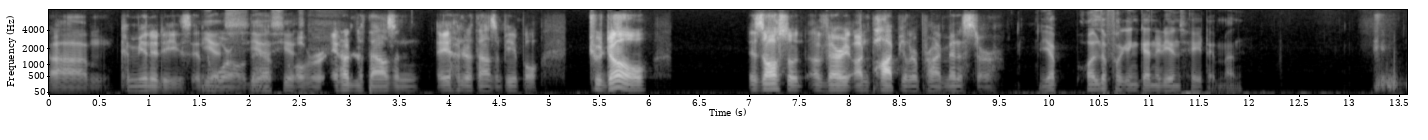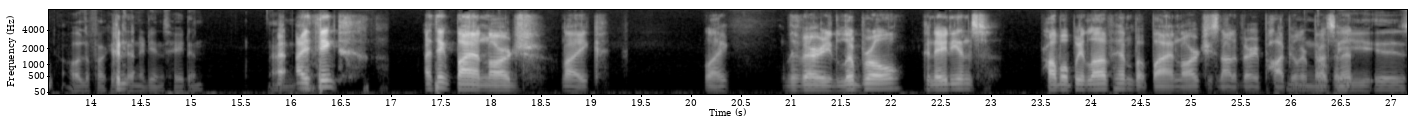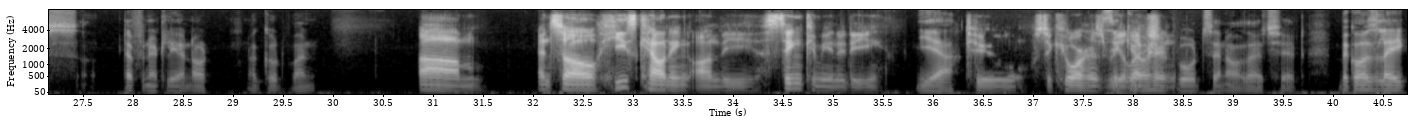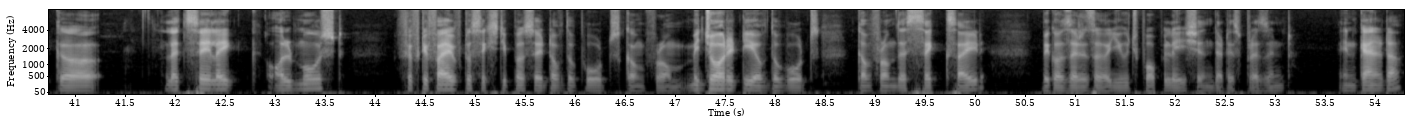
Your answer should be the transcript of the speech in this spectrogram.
um, communities in the world. They yes, yes. over 800,000 800,000 people. Trudeau is also a very unpopular prime minister. Yep, all the fucking Canadians hate him, man. All the fucking Can- Canadians hate him. I, And I think I think by and large, like, like the very liberal Canadians probably love him, but by and large, he's not a very popular Nope, president. he is definitely a not a good one. Um, and so he's counting on the Singh community Yeah, to secure his secure re-election. hit votes and all that shit. Because like, uh, let's say like almost 55 to 60 percent of the votes come from majority of the votes come from the Sikh side because there is a huge population that is present in Canada.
